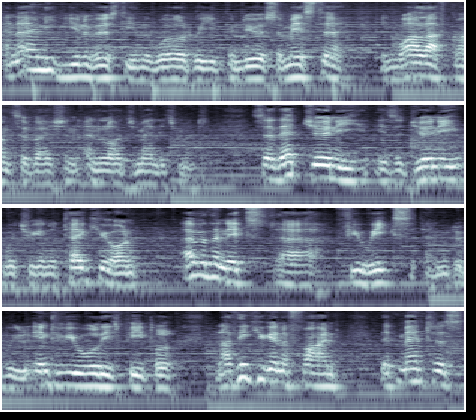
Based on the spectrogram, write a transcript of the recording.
and the only university in the world where you can do a semester in wildlife conservation and lodge management. So that journey is a journey which we're going to take you on over the next uh, few weeks, and we'll interview all these people. And I think you're going to find that Mantis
